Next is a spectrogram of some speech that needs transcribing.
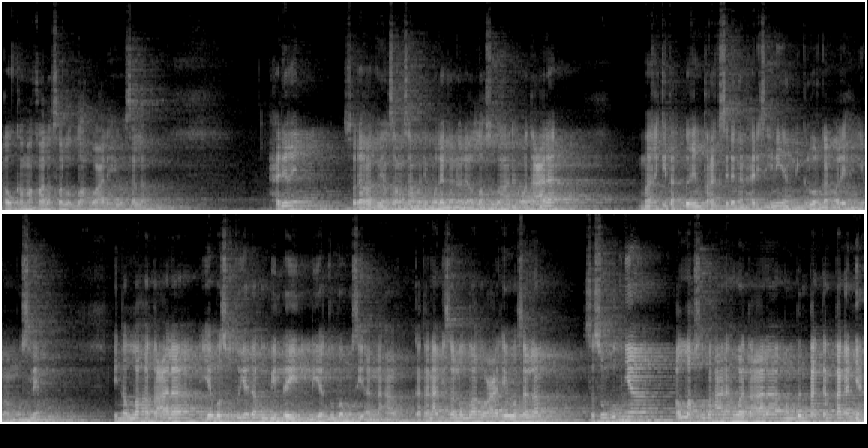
atau kama qala sallallahu alaihi wasallam. Hadirin, saudaraku yang sama-sama dimuliakan oleh Allah Subhanahu wa taala, mari kita berinteraksi dengan hadis ini yang dikeluarkan oleh Imam Muslim. Inna Allah Ta'ala yabsutu yadahu bil lail liyatuba musii'an nahar. Kata Nabi sallallahu alaihi wasallam, sesungguhnya Allah Subhanahu wa taala membentangkan tangannya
